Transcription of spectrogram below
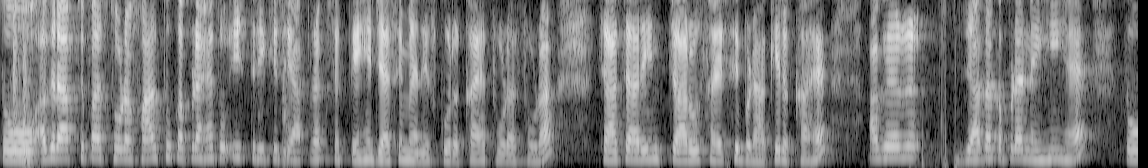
तो अगर आपके पास थोड़ा फालतू कपड़ा है तो इस तरीके से आप रख सकते हैं, जैसे मैंने इसको रखा है थोड़ा थोड़ा चार चार इंच चारों साइड से बढ़ा के रखा है। अगर ज़्यादा कपड़ा नहीं है तो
